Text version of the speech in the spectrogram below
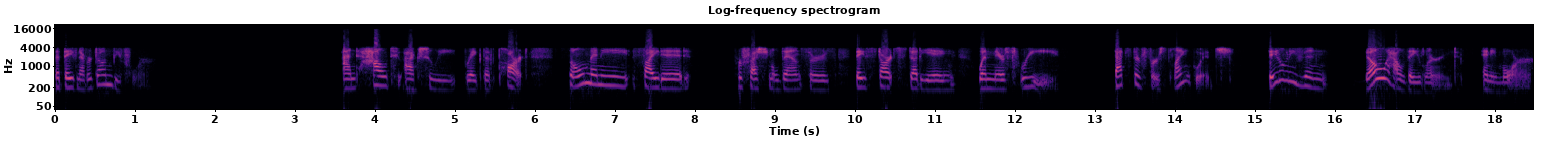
that they've never done before, and how to actually break that apart. So many sighted professional dancers, they start studying when they're three. That's their first language. They don't even know how they learned anymore.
